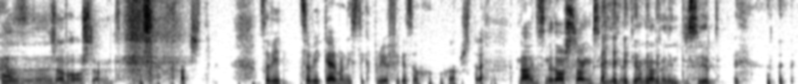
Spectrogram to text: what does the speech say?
Ja, es ist einfach anstrengend. So wie, so wie Germanistikprüfungen so anstrengend. Nein, die sind nicht anstrengend. die haben mich einfach nicht interessiert.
